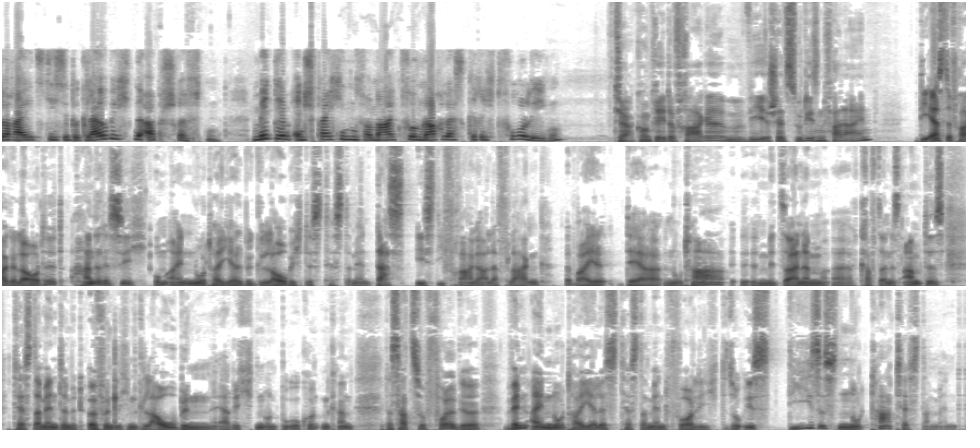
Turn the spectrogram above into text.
bereits diese beglaubigten Abschriften mit dem entsprechenden Vermerk vom Nachlassgericht vorliegen? Tja, konkrete Frage. Wie schätzt du diesen Fall ein? Die erste Frage lautet, handelt es sich um ein notariell beglaubigtes Testament? Das ist die Frage aller Fragen, weil der Notar äh, mit seinem äh, Kraft seines Amtes Testamente mit öffentlichem Glauben errichten und beurkunden kann. Das hat zur Folge, wenn ein notarielles Testament vorliegt, so ist dieses Notartestament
